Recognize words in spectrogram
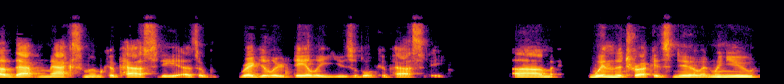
of that maximum capacity as a regular daily usable capacity um, when the truck is new. And when you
